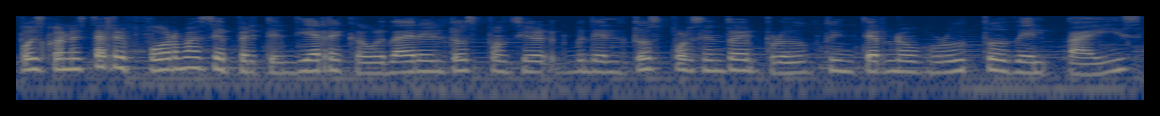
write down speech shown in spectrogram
Pues con esta reforma se pretendía recaudar el 2%, del 2 del Producto Interno Bruto del país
